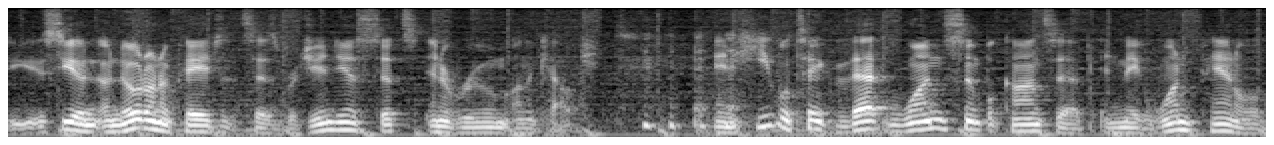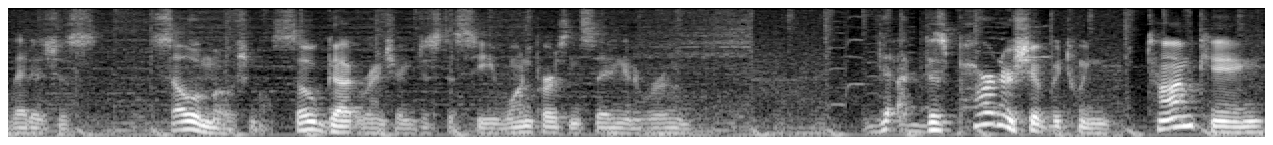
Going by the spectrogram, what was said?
you see a, a note on a page that says Virginia sits in a room on the couch. and he will take that one simple concept and make one panel that is just so emotional, so gut wrenching just to see one person sitting in a room. Th- this partnership between Tom King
